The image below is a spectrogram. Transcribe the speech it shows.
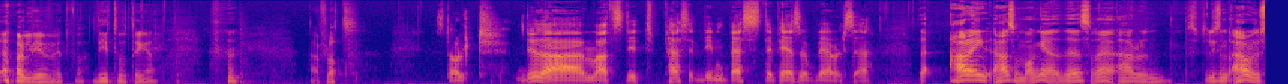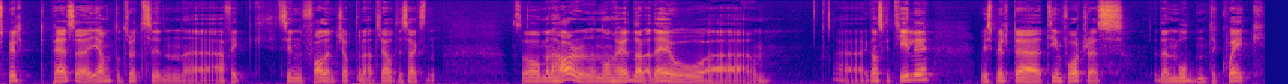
Jeg livet mitt på de to tingene. Det er flott. Stolt. Du da, Mats. din beste PC-opplevelse? Jeg har, har så mange. Det som er, jeg, har, liksom, jeg har jo spilt PC jevnt og trutt siden eh, jeg fikk siden faderen kjøpte den 386-en. Men jeg har noen høyder. Det er jo uh, uh, ganske tidlig. Vi spilte Team Fortress, den moden til Quake.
